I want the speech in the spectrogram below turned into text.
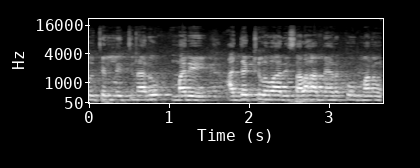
సూచనలు ఇచ్చినారు. మరి అధ్యక్షుల వారి సలహా మేరకు మనం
